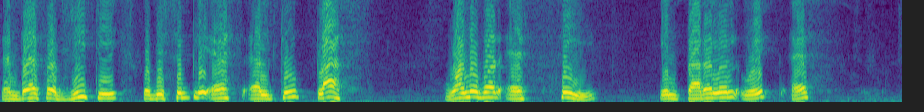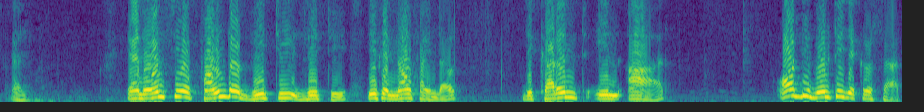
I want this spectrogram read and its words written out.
And therefore GT would be simply SL2 plus 1 over SC in parallel with SL1 and once you have found out V t Z t you can now find out the current in R or the voltage across R.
